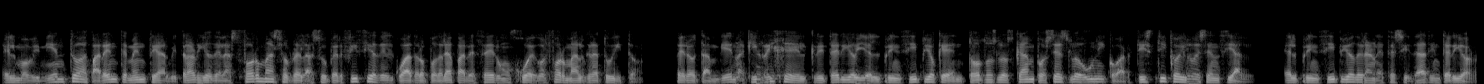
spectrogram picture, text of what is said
el movimiento aparentemente arbitrario de las formas sobre la superficie del cuadro podrá parecer un juego formal gratuito. Pero también aquí rige el criterio y el principio que en todos los campos es lo único artístico y lo esencial. El principio de la necesidad interior.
